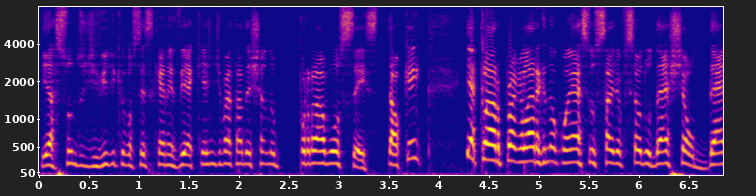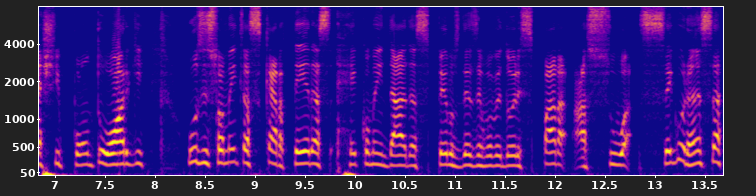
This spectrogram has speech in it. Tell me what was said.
e assunto de vídeo que vocês querem ver aqui, a gente vai estar deixando para vocês, tá ok? E é claro, para a galera que não conhece, o site oficial do Dash é o dash.org. Use somente as carteiras recomendadas pelos desenvolvedores para a sua segurança.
